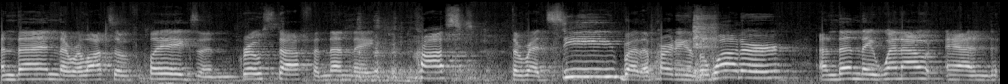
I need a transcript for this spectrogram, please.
And then there were lots of plagues and gross stuff, and then they crossed the Red Sea by the parting of the water. And then they went out and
